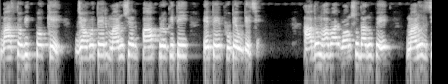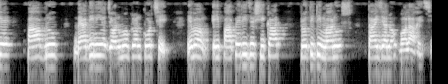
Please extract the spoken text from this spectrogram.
বাস্তবিক পক্ষে জগতের মানুষের পাপ প্রকৃতি এতে ফুটে উঠেছে। আদম হবার বংশধর রূপে মানুষ যে পাপ রূপ ব্যাধি নিয়ে জন্মগ্রহণ করছে এবং এই পাপেরই যে শিকার প্রতিটি মানুষ, তাই যেন বলা হয়েছে।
